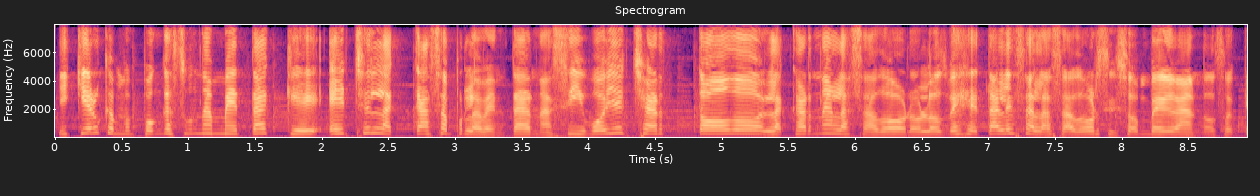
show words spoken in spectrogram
Y quiero que me pongas una meta que eches la casa por la ventana. Sí, voy a echar todo, la carne al asador o los vegetales al asador si son veganos, ¿ok?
